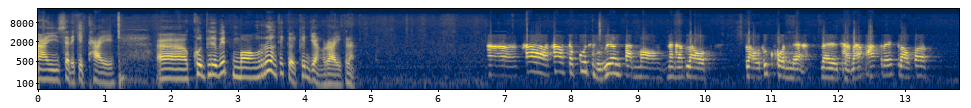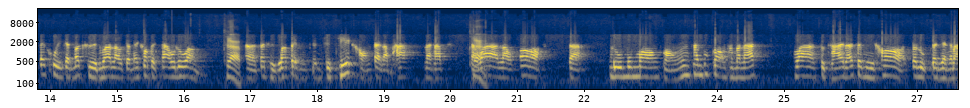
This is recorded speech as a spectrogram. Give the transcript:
ในเศรษฐกิจไทย คุณพิรวิทย์มองเรื่องที่เกิดขึ้นอย่างไรครับถ้าถ้าจะพูดถึงเรื่องการมองนะครับ เราเราทุกคนเนี่ย ในฐานะพักเล็กเราก็ได้คุยกันเมื่อคืนว่าเราจะไม่เข้าไปก้าวล่วง ครับ เอ่อก็ถือว่าเป็นเป็นสิทธิของแต่ละพักนะครับ แต่ครับ ว่าเราก็จะดูมุมมองของท่านผู้กองธรรมนัฐว่าสุดท้ายแล้วจะมีข้อสรุปกันอย่างไร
